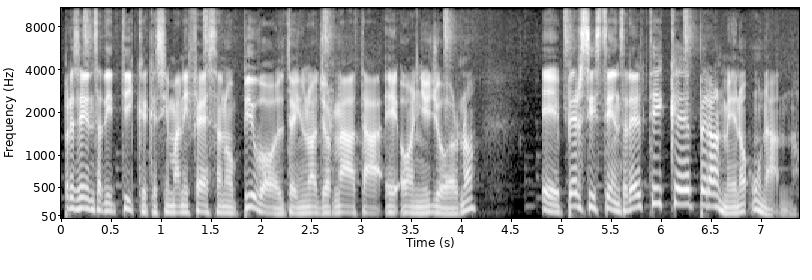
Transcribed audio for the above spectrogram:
presenza di tic che si manifestano più volte in una giornata e ogni giorno, e persistenza del tic per almeno un anno.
